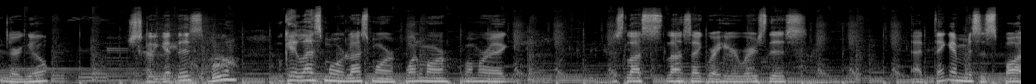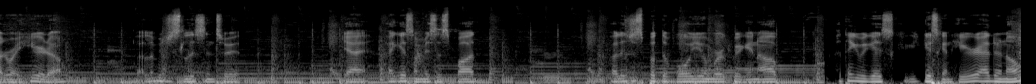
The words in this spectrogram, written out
there you go. Just gonna get this. Boom. Okay, last more, last more. One more, one more egg. Just last last egg right here. Where's this? I think I missed a spot right here though. But let me just listen to it. Yeah, I guess I missed a spot. But let's just put the volume real quick and up. I think you guys you guys can hear. I don't know.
